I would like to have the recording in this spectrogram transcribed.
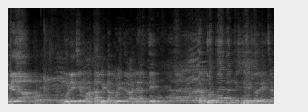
मी या मुलीचे माता पिता कोणी जर आले असतील तर कृपया त्यांनी स्टेजवर यायचं.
